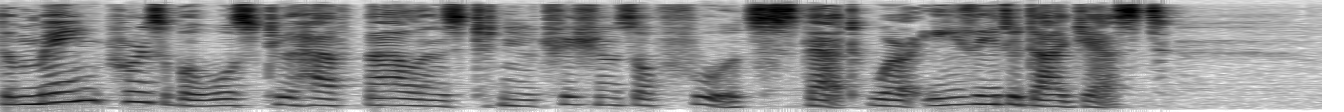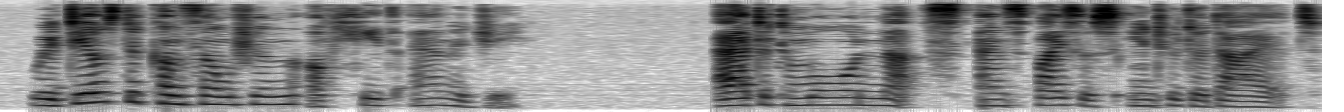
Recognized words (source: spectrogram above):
The main principle was to have balanced nutrition of foods that were easy to digest Reduce the consumption of heat energy. Added more nuts and spices into the diet.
